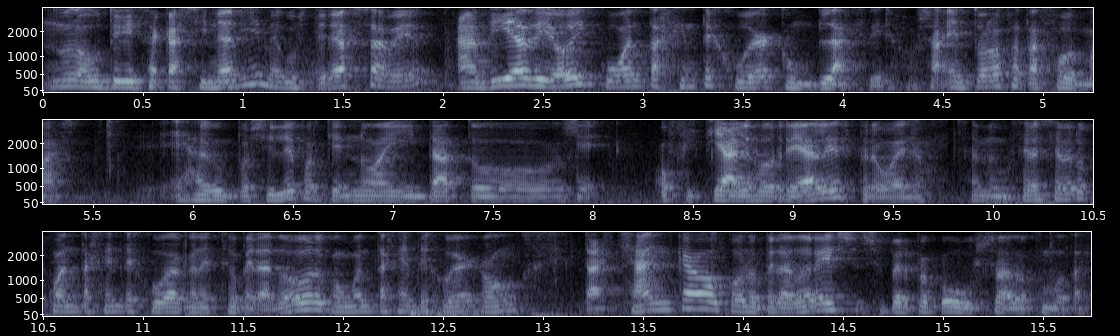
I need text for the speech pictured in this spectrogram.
no lo utiliza casi nadie Me gustaría saber a día de hoy cuánta gente juega con Blackbeard O sea, en todas las plataformas. Es algo imposible porque no hay datos eh, oficiales o reales Pero bueno, o sea, me gustaría saber cuánta gente juega con este operador Con cuánta gente juega con Tachanka O con operadores súper poco usados como tal.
